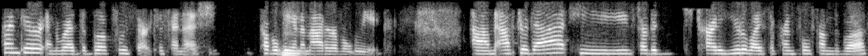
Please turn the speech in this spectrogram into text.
printer, and read the book from start to finish, probably mm. in a matter of a week. Um, after that, he started to try to utilize the principles from the book,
